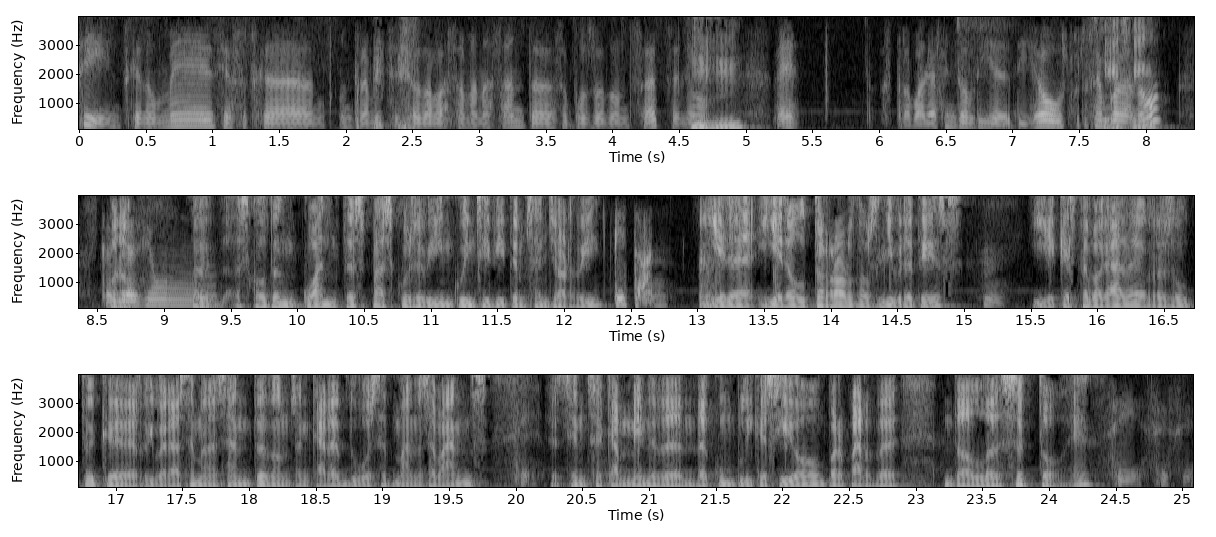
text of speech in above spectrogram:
Sí, ens queda un mes, ja saps que entremig això de la Setmana Santa, suposo, doncs, saps? Allò... Mhm. Bé, es treballa fins al dia dijous, per exemple, sí, sí. no? Que Però, hi hagi un... eh, escolta'm, quantes Pasques havien coincidit amb Sant Jordi? I tant. I era, I era el terror dels llibreters Mm. I aquesta vegada resulta que arribarà Setmana Santa doncs encara dues setmanes abans Sí. eh, sense cap mena de, de complicació per part de, del sector, eh? Sí, sí, sí.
